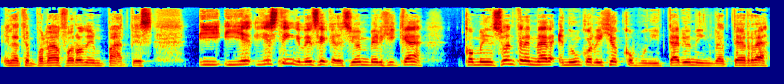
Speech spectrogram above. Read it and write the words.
en la temporada fueron empates. Y, y- y este inglés que creció en Bélgica comenzó a entrenar en un colegio comunitario en Inglaterra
